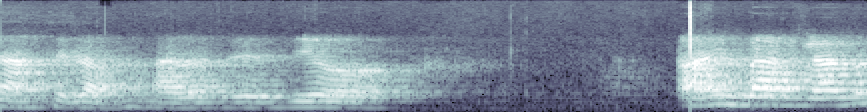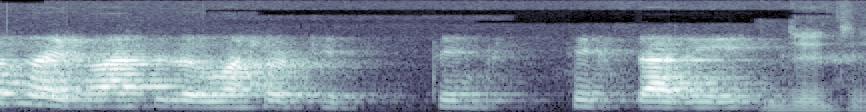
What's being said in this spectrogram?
না ছিলাম ভারতে যদিও আমি বাংলাদেশে আসছিল মাসের তিরিশ তারিখ জি জি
